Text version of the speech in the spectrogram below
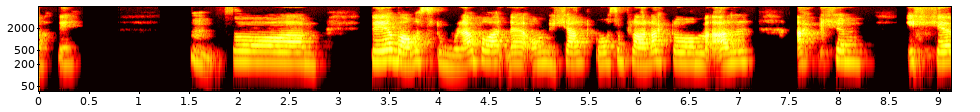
alltid. Mm. Så det er bare stole på at det, om ikke alt går som planlagt, og om all action ikke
